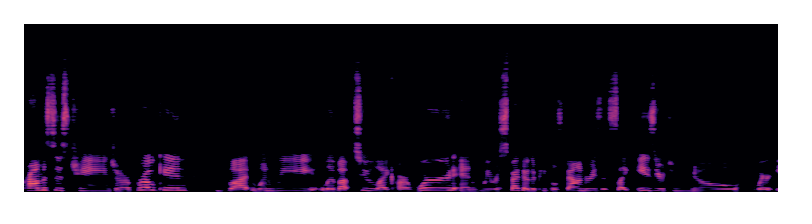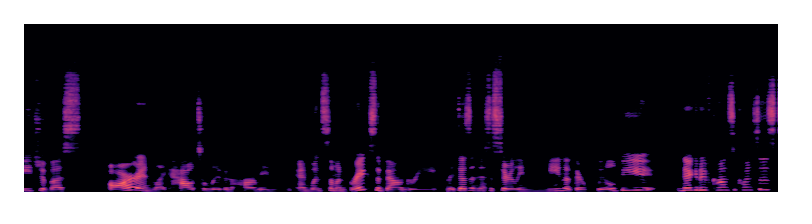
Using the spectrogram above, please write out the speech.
promises change and are broken, but when we live up to like our word and we respect other people's boundaries, it's like easier to know where each of us are and like how to live in harmony. And when someone breaks a boundary, it doesn't necessarily mean that there will be negative consequences,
